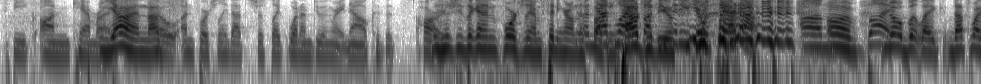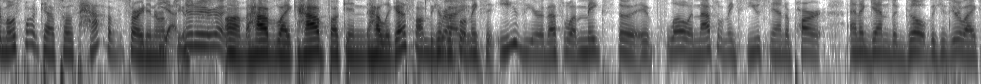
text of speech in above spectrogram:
speak on camera. Yeah, and that's- so unfortunately that's just like what I'm doing right now because it's hard. She's like, and unfortunately, I'm sitting here on this and fucking that's why I'm couch with you. sitting here with Tana. um, um, but no, but like that's why most podcast hosts have. Sorry to interrupt Yeah, you. no, no, you're good. Um, have like have fucking hella guests on because that's what makes it easier. That's what makes the it flow, and that's what makes you stand apart. And again, the goat because you're like,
